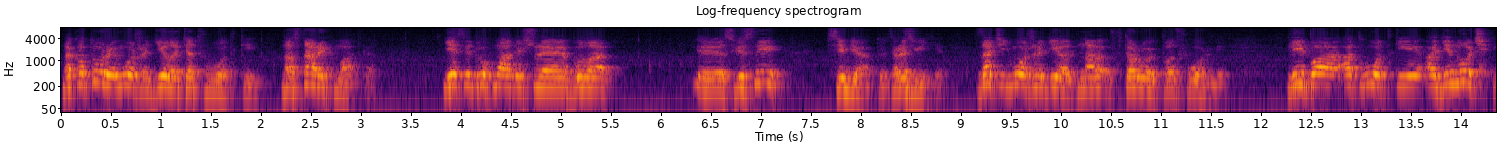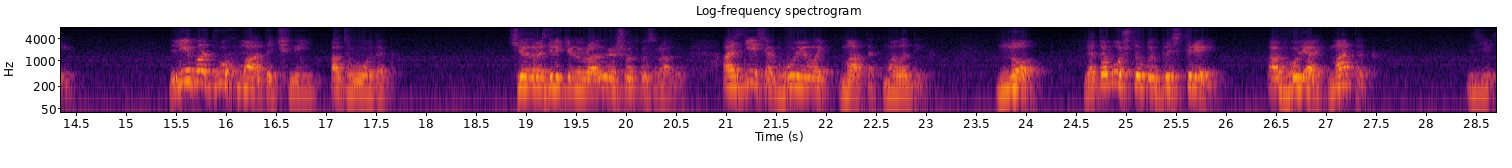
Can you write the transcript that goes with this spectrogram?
на которой можно делать отводки на старых матках. Если двухматочная была э, с весны семья, то есть развитие, значит можно делать на второй платформе либо отводки одиночки, либо двухматочный отводок через разделительную решетку сразу. А здесь обгуливать маток молодых. Но для того, чтобы быстрее обгулять маток, здесь.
